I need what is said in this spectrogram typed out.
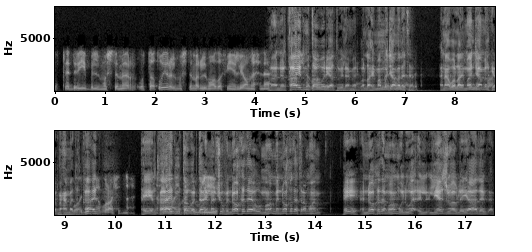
التدريب المستمر والتطوير المستمر للموظفين. اليوم نحن لأن القائد مطور يا طويل العمر. والله ما مجاملة. أنا والله ما نجاملك يا محمد. القائد هي القائد مطور. دائما شوف النوخذه هو مهم. النوخذه ترى مهم. هي النوخذة مهم والو... اليزوى واليا هذا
